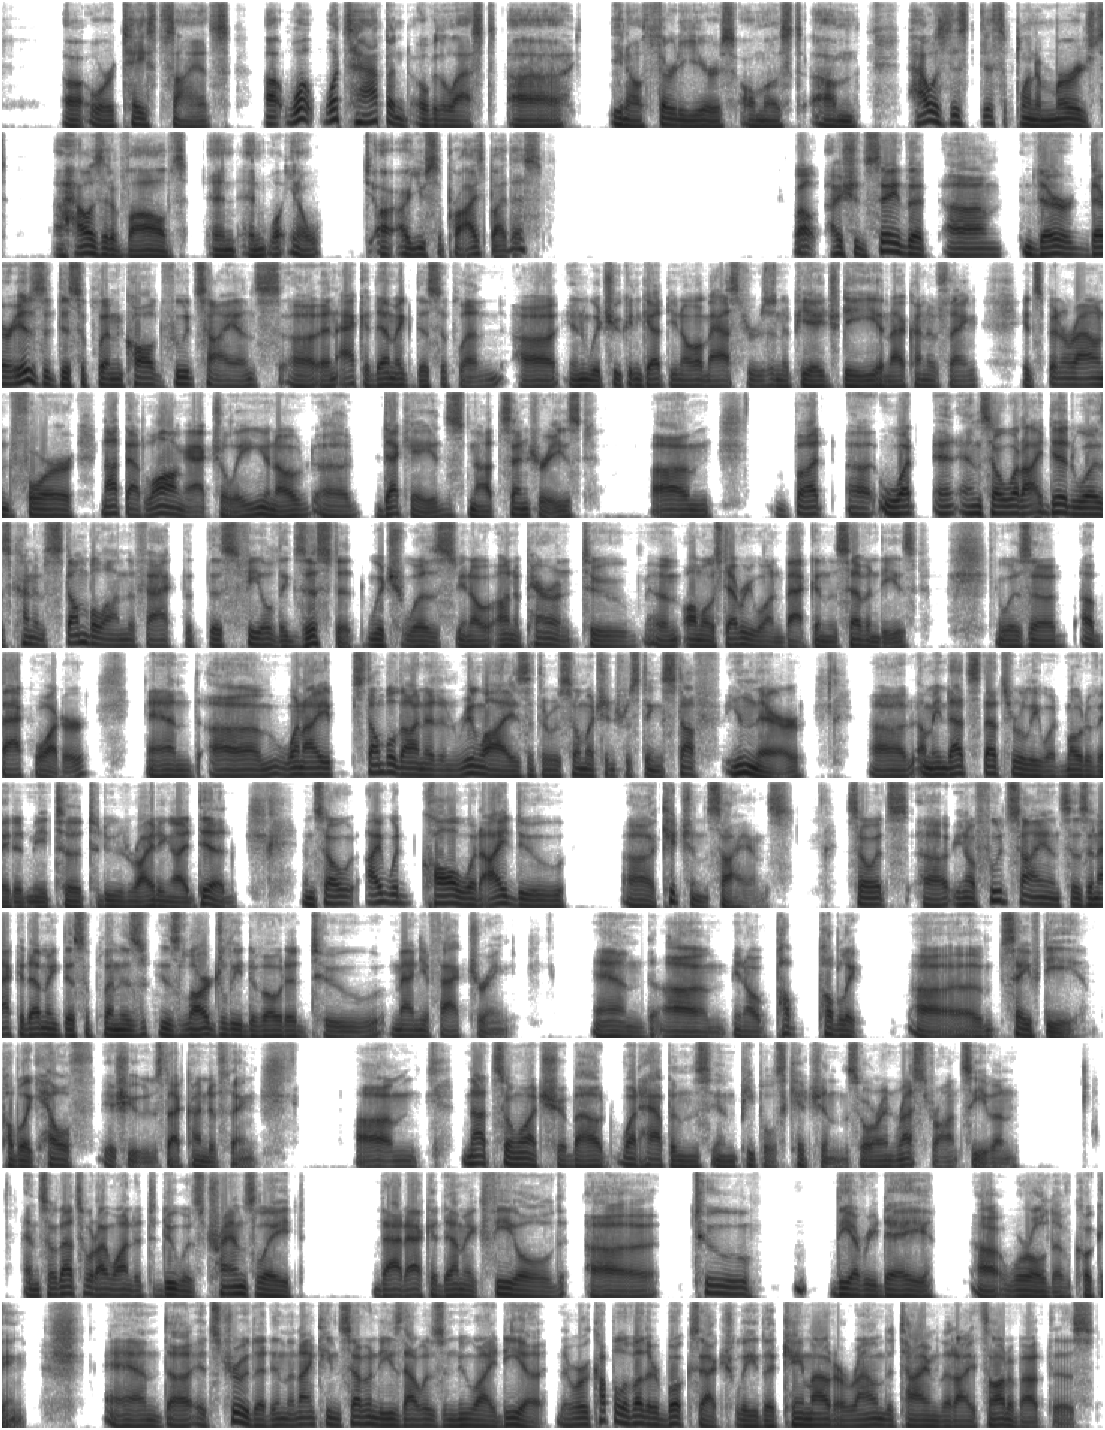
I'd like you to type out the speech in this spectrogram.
uh, or taste science. Uh, what what's happened over the last uh, you know 30 years almost? Um, how has this discipline emerged? Uh, how has it evolved? And and what you know are, are you surprised by this? Well, I should say that um, there there is a discipline called food science, uh, an academic discipline uh, in which you can get you know a master's and a PhD and that kind of thing. It's been around for not that long, actually, you know, uh, decades, not centuries. Um, but uh, what and, and, so what I did was kind of stumble on the fact that this field existed, which was you know unapparent to um, almost everyone back in the seventies. It was a, a backwater, and um, when I stumbled on it and realized that there was so much interesting stuff in there, uh, I mean that's that's really what motivated me to to do the writing I did, and so I would call what I do uh, kitchen science. So it's uh, you know food science as an academic discipline is is largely devoted to manufacturing and um, you know pu- public uh, safety, public health issues, that kind of thing. Um, not so much about what happens in people's kitchens or in restaurants even. And so that's what I wanted to do was translate that academic field uh, to the everyday uh, world of cooking. And uh, it's true that in the 1970s, that was a new idea. There were a couple of other books actually that came out around the time that I thought about this.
